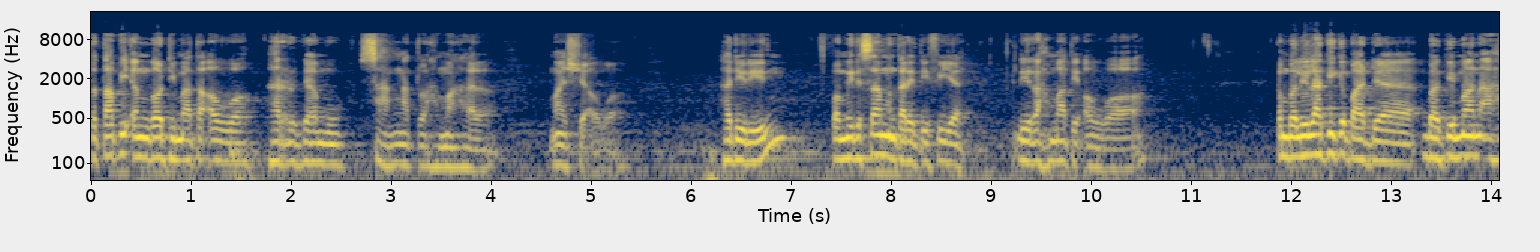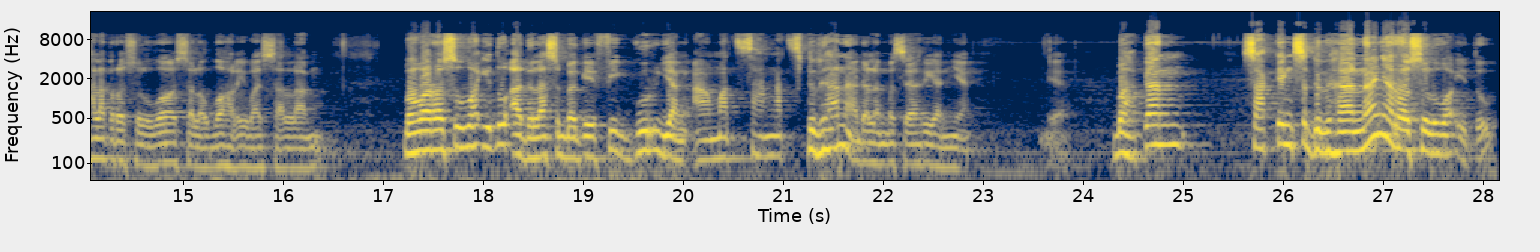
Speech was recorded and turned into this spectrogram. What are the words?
tetapi engkau di mata Allah hargamu sangatlah mahal. Masya Allah. Hadirin pemirsa Mentari TV ya dirahmati Allah kembali lagi kepada bagaimana akhlak Rasulullah Sallallahu Alaihi Wasallam bahwa Rasulullah itu adalah sebagai figur yang amat sangat sederhana dalam kesehariannya. Ya. Bahkan saking sederhananya Rasulullah itu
